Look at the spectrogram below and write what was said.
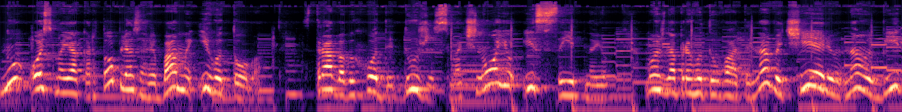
Ну, ось моя картопля з грибами і готова. Страва виходить дуже смачною і ситною. Можна приготувати на вечерю, на обід.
